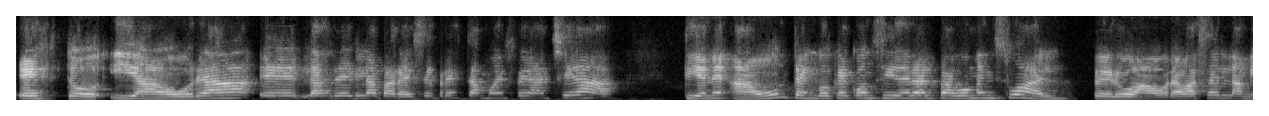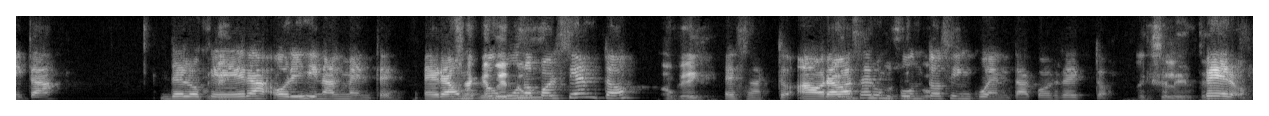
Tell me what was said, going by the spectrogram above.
Esto, y ahora eh, la regla para ese préstamo FHA tiene, aún tengo que considerar el pago mensual, pero ahora va a ser la mitad de lo que era originalmente. Era un, 1%. Ok. Exacto. Ahora va a ser un punto 50, correcto. Excelente. Pero,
